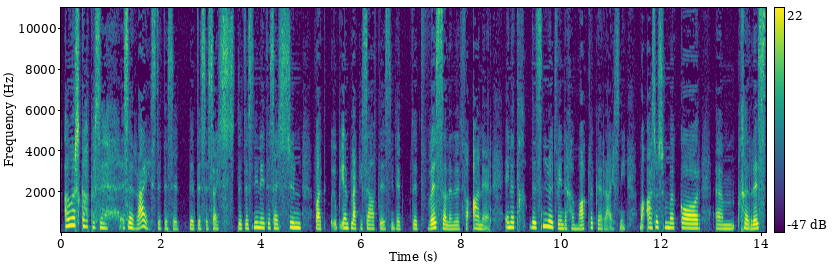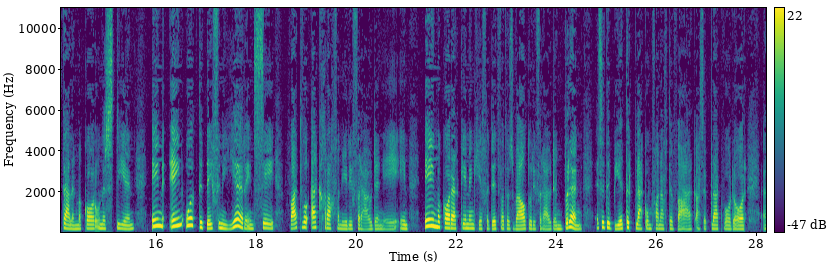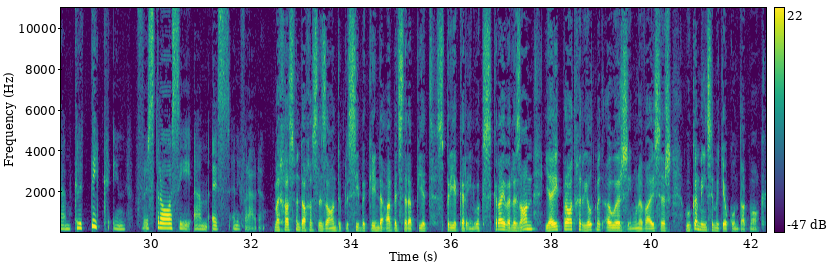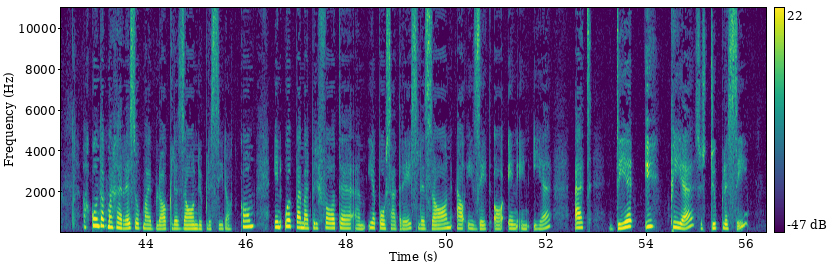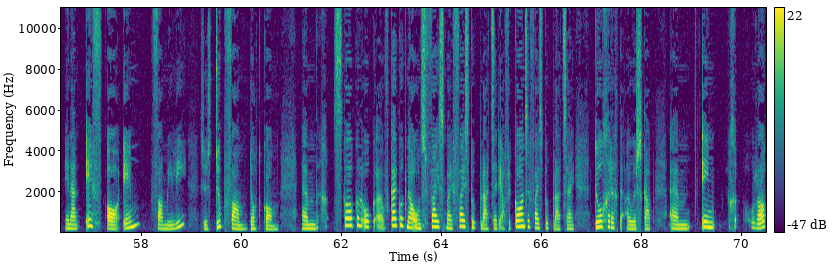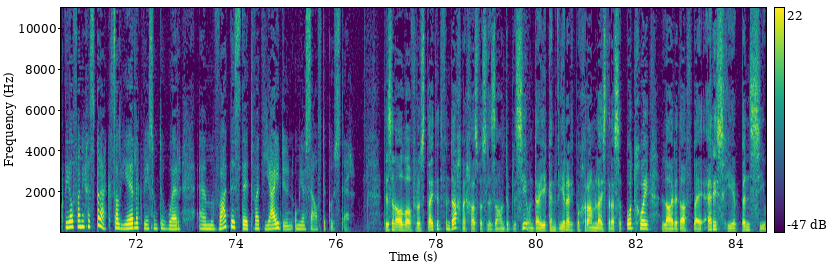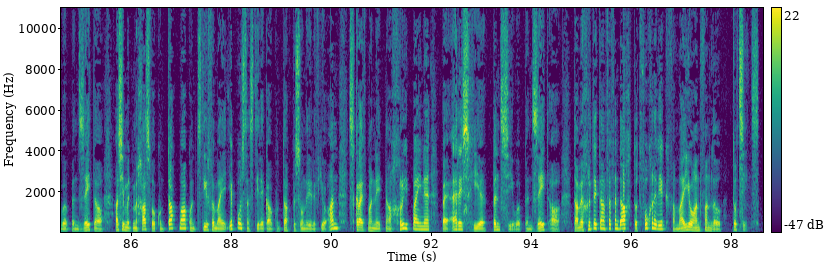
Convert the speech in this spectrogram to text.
Ouerskap is 'n is 'n reis. Dit is 'n dit is 'n dit is nie net 'n seisoen wat op een plek dieselfde is nie. Dit dit wissel en dit verander. En dit dit is nie noodwendig 'n maklike reis nie, maar as ons vir mekaar ehm um, gerus stel en mekaar ondersteun en en ook dit definieer en sê wat wil ek graag van hierdie verhouding hê en en mekaar erkenning gee vir dit wat ons wel tot die verhouding bring, is dit 'n beter plek om vanaf te werk as 'n plek waar daar ehm um, kritiek en frustrasie ehm um, is in die verhouding. My gas vandag is Lizaan Du Plessis, bekende arbeidsterapeut, spreker en ook skrywer. Lizaan, jy praat gereeld met ouers en onderwysers. Hoe kan mense met jou kontak maak? Ag kontak my gerus op my blog lizaanduplessis.com en ook by my private um, e-posadres lizaan l e z a n n e @dup soos duplessis en dan F A M familie soos doopfarm.com. Ehm um, skakel ook of kyk ook na ons face my Facebook bladsy, die Afrikaanse Facebook bladsy, doelgerigte ouerskap. Ehm um, en raak deel van die gesprek. Sal heerlik wees om te hoor ehm um, wat is dit wat jy doen om jouself te koester? Dis en alwaar vir ons tyd het vandag. My gas was Lizaan Du Plessis. Onthou jy kan weer na die program luister as 'n potgooi. Laai dit af by rsg.co.za. As jy met my gas wil kontak maak, stuur vir my 'n e e-pos, dan stuur ek al kontakbesonderhede vir jou aan. Skryf maar net na groeipyne by rsg.co.za. daarmee groet ek dan vir vandag. Tot volgende week van my Johan van Lille. Totsiens.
